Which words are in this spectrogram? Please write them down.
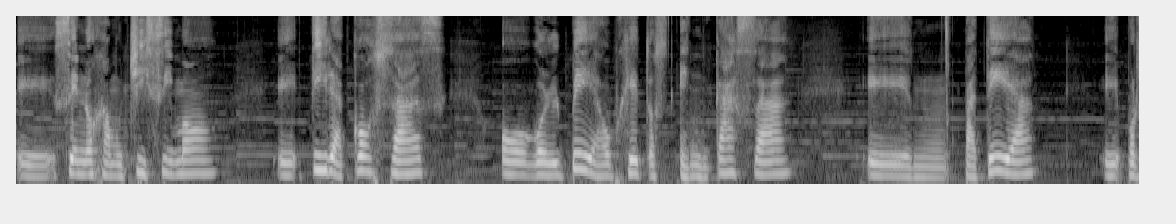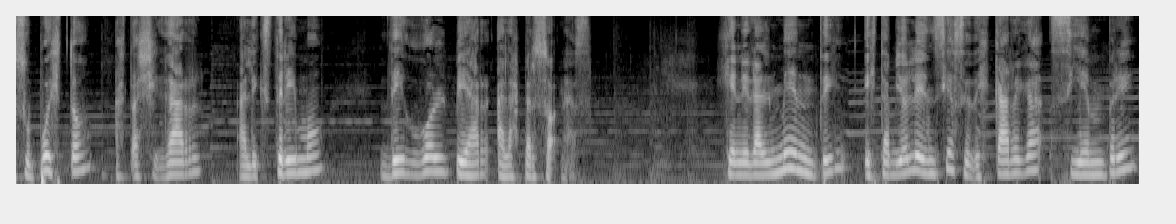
eh, se enoja muchísimo, eh, tira cosas, o golpea objetos en casa, patea, eh, por supuesto, hasta llegar al extremo de golpear a las personas. Generalmente esta violencia se descarga siempre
